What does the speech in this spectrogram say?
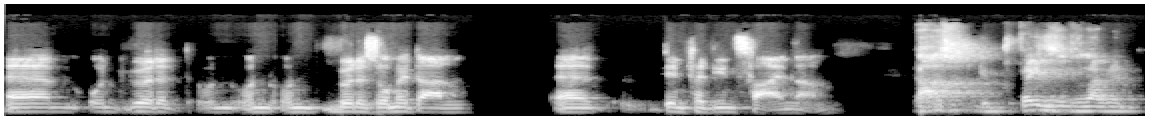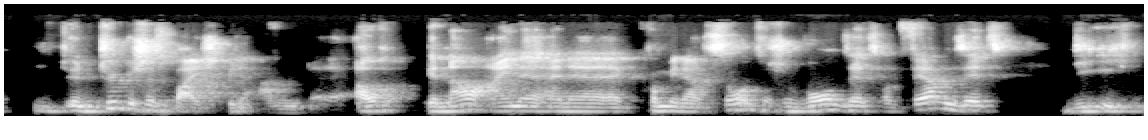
ähm, und, würde, und, und, und würde somit dann äh, den Verdienst vereinnahmen. Das Sie sozusagen ein typisches Beispiel an. Auch genau eine, eine Kombination zwischen Wohnsitz und Firmensitz, die ich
